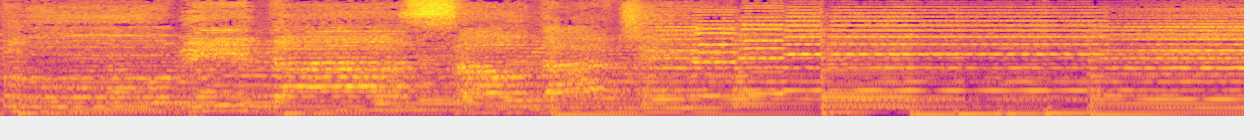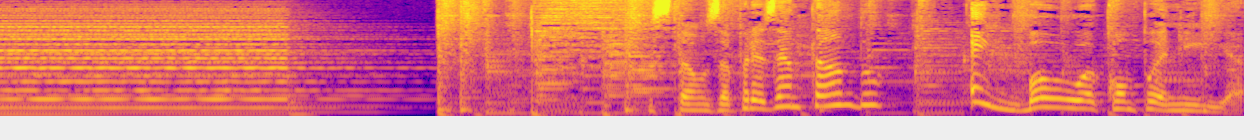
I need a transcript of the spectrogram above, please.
Clube da Saudade. Estamos apresentando Em Boa Companhia,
